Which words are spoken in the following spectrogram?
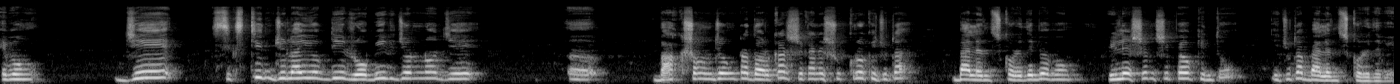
এবং যে সিক্সটিন জুলাই অবধি রবির জন্য যে বাক সংযমটা দরকার, সেখানে শুক্র কিছুটা ব্যালেন্স করে দেবে এবং রিলেশনশিপেও কিন্তু কিছুটা ব্যালেন্স করে দেবে।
